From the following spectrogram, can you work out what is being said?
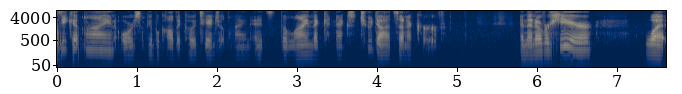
secant line, or some people call it the cotangent line. It's the line that connects two dots on a curve. And then over here, what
